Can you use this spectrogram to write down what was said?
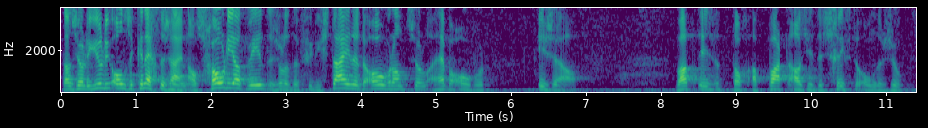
dan zullen jullie onze knechten zijn. Als Goliath wint, dan zullen de Filistijnen de overhand zullen hebben over Israël. Wat is het toch apart als je de schriften onderzoekt.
